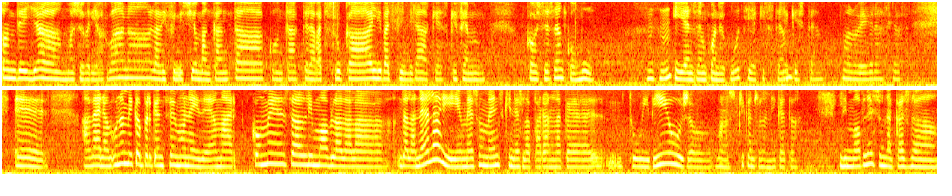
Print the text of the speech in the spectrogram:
on deia majoria urbana, la definició em va encantar, contacte, la vaig trucar i li vaig dir, mira, que és que fem coses en comú. Uh mhm. -huh. i ens hem conegut i aquí estem. Aquí estem, molt bé, gràcies. Eh, a veure, una mica perquè ens fem una idea, Marc, com és l'immoble de, la, de la Nela i més o menys quina és la part en la que tu hi vius o, bueno, explica'ns una miqueta. L'immoble és una casa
